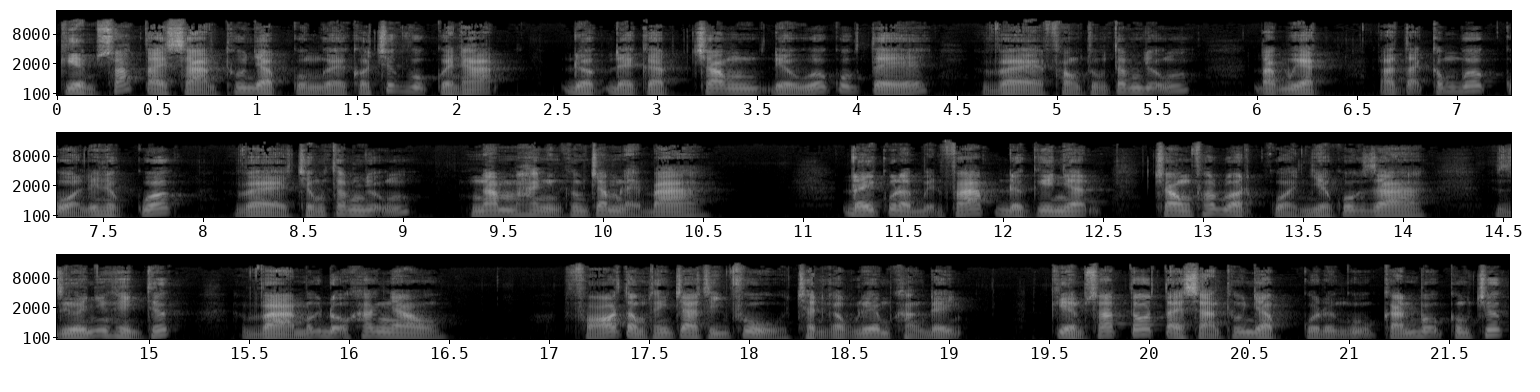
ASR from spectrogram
Kiểm soát tài sản thu nhập của người có chức vụ quyền hạn được đề cập trong điều ước quốc tế về phòng chống tham nhũng, đặc biệt là tại công ước của Liên Hợp Quốc về chống tham nhũng năm 2003. Đây cũng là biện pháp được ghi nhận trong pháp luật của nhiều quốc gia dưới những hình thức và mức độ khác nhau. Phó Tổng Thanh tra Chính phủ Trần Ngọc Liêm khẳng định, kiểm soát tốt tài sản thu nhập của đội ngũ cán bộ công chức,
